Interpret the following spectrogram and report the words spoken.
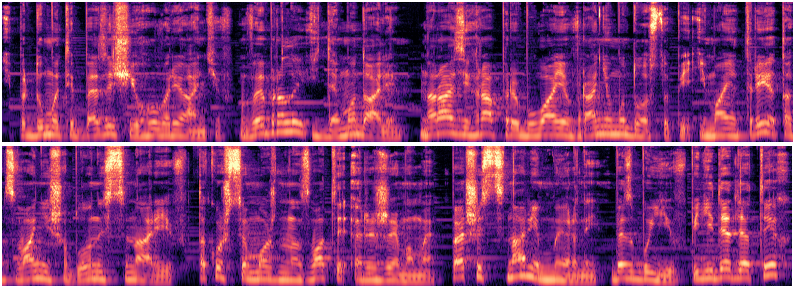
і придумати безліч його варіантів. Вибрали, йдемо далі. Наразі гра перебуває в ранньому доступі і має три так звані шаблони сценаріїв. Також це можна назвати режимами. Перший сценарій мирний, без боїв. Підійде для тих,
